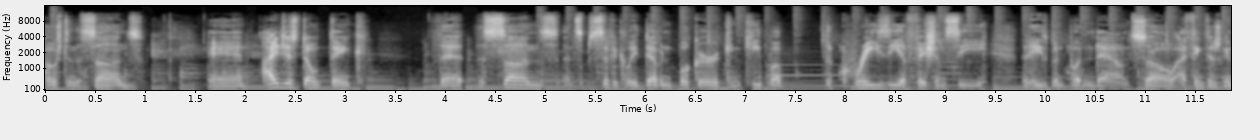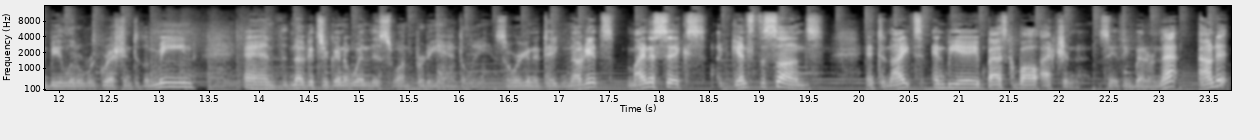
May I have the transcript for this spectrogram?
hosting the Suns. And I just don't think that the Suns, and specifically Devin Booker, can keep up the crazy efficiency that he's been putting down. So I think there's going to be a little regression to the mean, and the Nuggets are going to win this one pretty handily. So we're going to take Nuggets minus six against the Suns in tonight's NBA basketball action. See anything better than that? Pound it.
